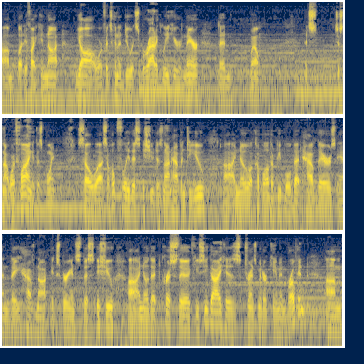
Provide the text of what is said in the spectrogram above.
um, but if I cannot yaw or if it's going to do it sporadically here and there, then, well, it's just not worth flying at this point. So, uh, so hopefully this issue does not happen to you. Uh, I know a couple other people that have theirs and they have not experienced this issue. Uh, I know that Chris, the QC guy, his transmitter came in broken. Um,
